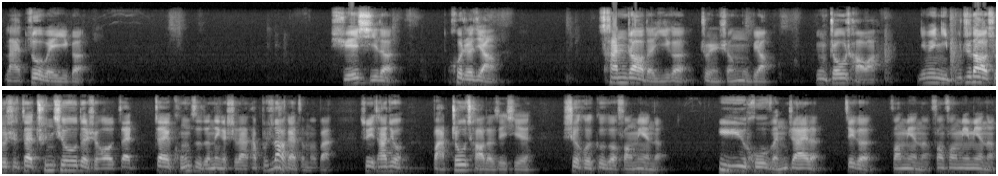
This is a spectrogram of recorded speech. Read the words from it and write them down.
来作为一个学习的，或者讲参照的一个准绳目标。用周朝啊，因为你不知道说是在春秋的时候，在在孔子的那个时代，他不知道该怎么办，所以他就把周朝的这些社会各个方面的郁郁乎文摘的这个方面呢，方方面面呢，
